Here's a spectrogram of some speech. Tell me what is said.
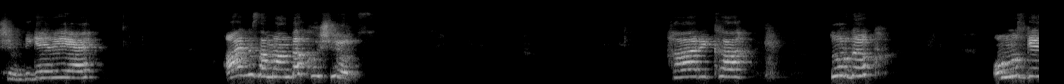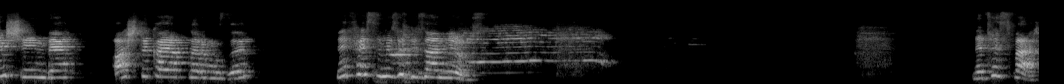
Şimdi geriye. Aynı zamanda koşuyoruz. Harika. Durduk. Omuz genişliğinde açtık ayaklarımızı. Nefesimizi düzenliyoruz. Nefes ver.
